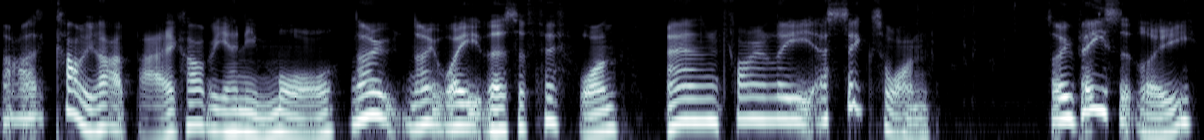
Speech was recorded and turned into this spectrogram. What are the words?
Oh, it can't be that bad. It can't be any more. No, no, wait, there's a fifth one. And finally, a sixth one. So basically,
